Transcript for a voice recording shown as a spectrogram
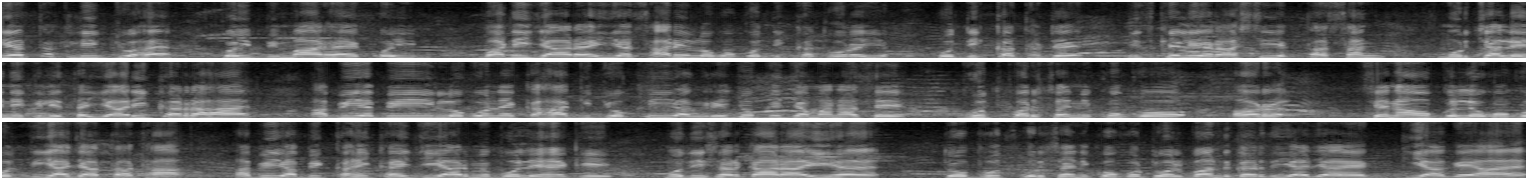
ये तकलीफ़ जो है, कोई बीमार है, कोई बाड़ी जा रही है, सारे लोगों को दिक्कत हो रही है, वो दिक्कत हटे। इसके लिए राष्ट्रीय एकता संघ मोर्चा लेने के लिए तैयारी कर रहा है। अभी अभी लोगों ने कहा कि जो कि अंग्रेज़ों के ज़माना से भूतपूर्व सैनिकों को और सेनाओं के लोगों को दिया जाता था। अभी अभी कहीं कहीं जीआर में बोले हैं कि मोदी सरकार आई है तो भूतपूर्व सैनिकों को टोल बंद कर दिया जाए, किया गया है।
